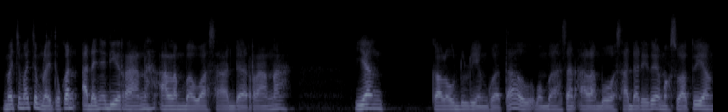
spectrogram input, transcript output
Macam-macam lah itu kan adanya di ranah alam bawah sadar ranah yang kalau dulu yang gue tahu pembahasan alam bawah sadar itu emang suatu yang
